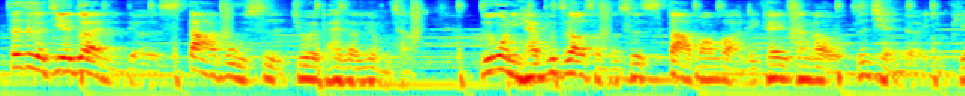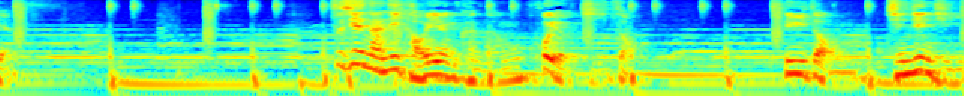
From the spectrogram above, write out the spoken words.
在这个阶段，你的 STAR 故事就会派上用场。如果你还不知道什么是 STAR 方法，你可以参考我之前的影片。这些难题考验可能会有几种。第一种情境题。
